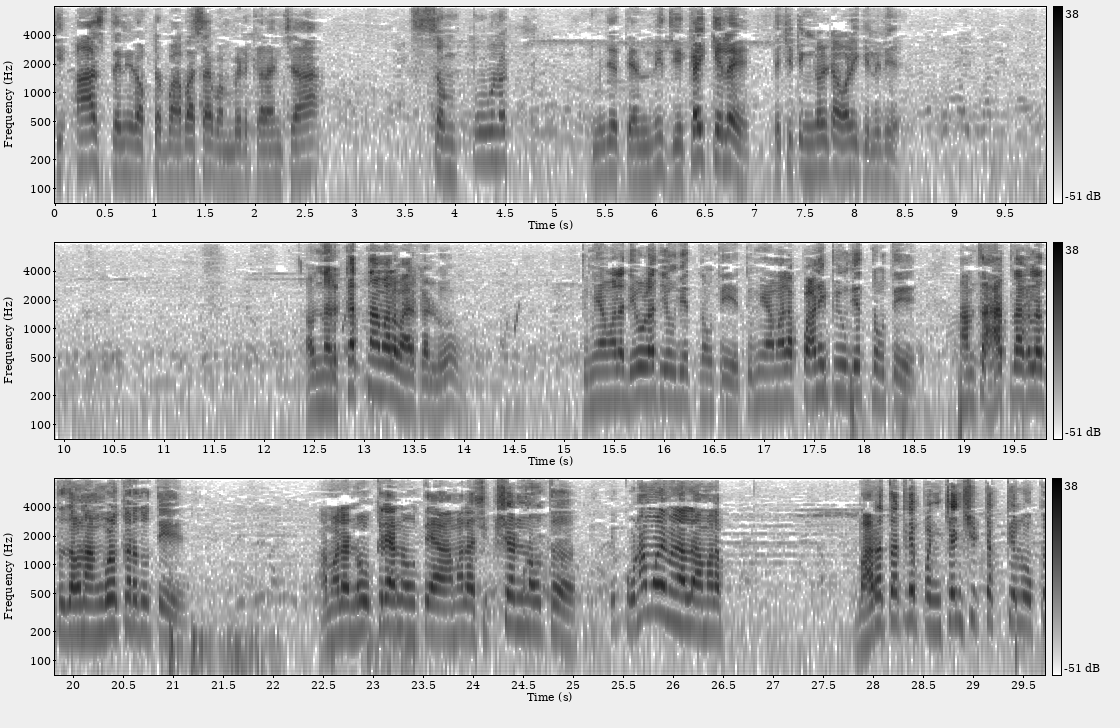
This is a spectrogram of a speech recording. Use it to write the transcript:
की आज त्यांनी डॉक्टर बाबासाहेब आंबेडकरांच्या संपूर्ण म्हणजे त्यांनी जे काही केलंय त्याची टिंगलटावाळी केलेली आहे. अहो नरकात ना आम्हाला बाहेर काढलो. तुम्ही आम्हाला देवळात येऊ देत नव्हते. तुम्ही आम्हाला पाणी पिऊ देत नव्हते. आमचा हात लागला तर जाऊन आंघोळ करत होते. आम्हाला नोकऱ्या नव्हत्या आम्हाला शिक्षण नव्हतं. हे कोणामुळे मिळालं आम्हाला भारतातले पंच्याऐंशी टक्के लोक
